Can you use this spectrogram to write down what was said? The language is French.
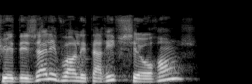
Tu es déjà allé voir les tarifs chez Orange?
